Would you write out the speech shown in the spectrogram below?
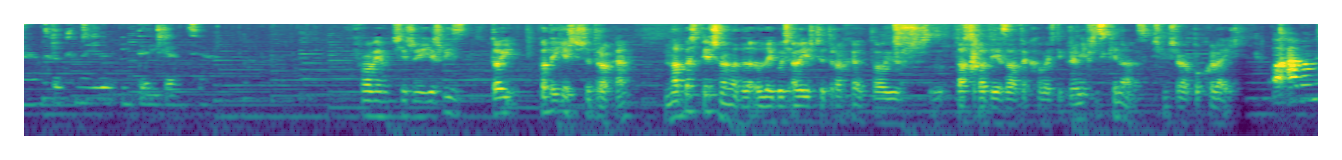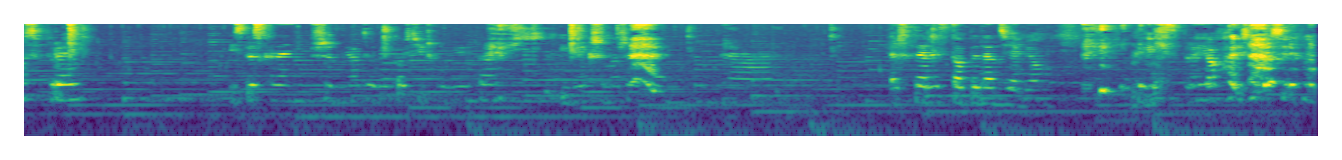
Nie, tylko na inteligencja. Powiem ci, że jeżeli doj- podejdziesz jeszcze trochę, na bezpieczną nadal odległość, ale jeszcze trochę, to już dasz radę je zaatakować, tylko że nie wszystkie naraz, byś musiała po kolei. O, a mam spray i spryskanie przedmiotu wielkości człowieka i większy nożyczek na cztery stopy nad ziemią. Mogę ich sprayować na ziemię.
